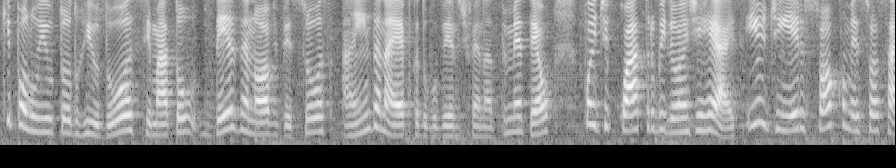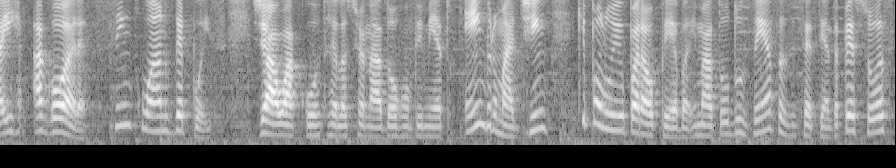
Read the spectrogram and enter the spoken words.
que poluiu todo o Rio Doce, matou 19 pessoas, ainda na época do governo de Fernando Pimentel, foi de 4 bilhões de reais. E o dinheiro só começou a sair agora, cinco anos depois. Já o acordo relacionado ao rompimento em Brumadinho, que poluiu Paraupeba e matou 270 pessoas,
